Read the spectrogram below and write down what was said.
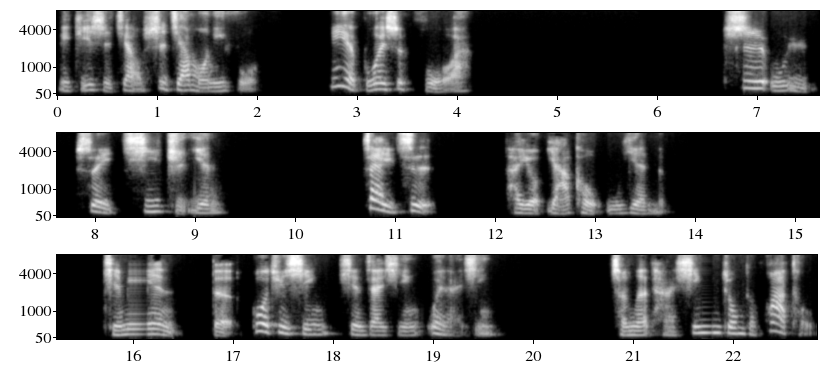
你即使叫释迦牟尼佛，你也不会是佛啊。师无语，遂七指焉。再一次，还有哑口无言了。前面的过去心、现在心、未来心，成了他心中的话头。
